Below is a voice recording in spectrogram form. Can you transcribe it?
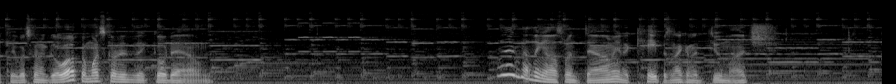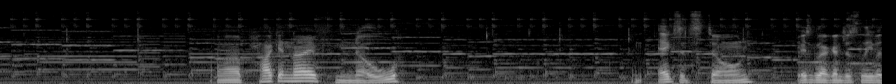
Okay, what's going to go up and what's going to go down? Eh, nothing else went down. I mean, a cape is not going to do much. Uh, pocket knife? No. An exit stone. Basically, I can just leave a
